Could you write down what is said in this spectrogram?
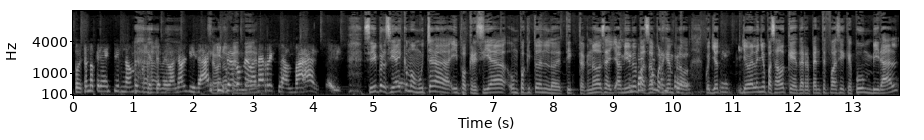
por eso no quería decir nombres porque se me van a olvidar y luego me van a reclamar. Sí, pero sí hay como mucha hipocresía un poquito en lo de TikTok, ¿no? O sea, a mí me pasó, por ejemplo, yo, yo el año pasado que de repente fue así que pum, viral,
